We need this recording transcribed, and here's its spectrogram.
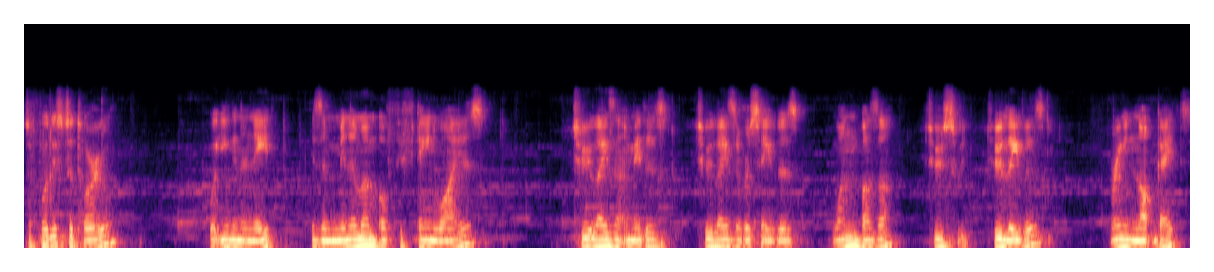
So for this tutorial, what you're going to need is a minimum of 15 wires, 2 laser emitters, 2 laser receivers, 1 buzzer, 2, sw- two levers, 3 NOT gates,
